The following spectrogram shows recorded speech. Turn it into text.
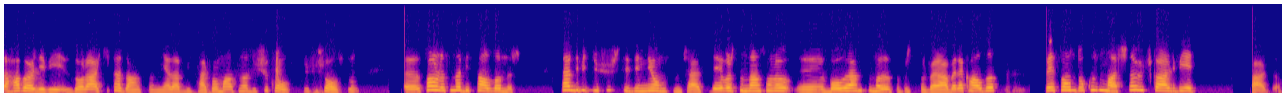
daha böyle bir zoraki kazansın ya da bir performansına düşük ol, düşüş olsun. Ee, sonrasında bir sallanır. Sen de bir düşüş sezinliyor musun Chelsea'de? Everton'dan sonra e, Wolverhampton'la da 0-0 berabere kaldı. Ve son 9 maçta 3 galibiyet çıkardı.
